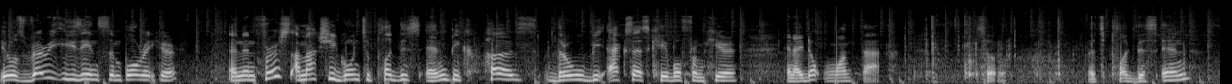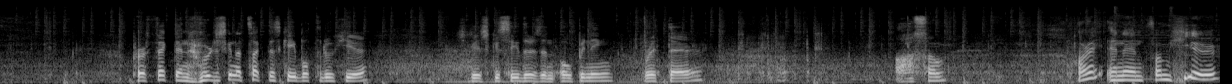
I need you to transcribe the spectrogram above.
it was very easy and simple right here. And then first, I'm actually going to plug this in because there will be excess cable from here and I don't want that. So let's plug this in. Perfect, and we're just gonna tuck this cable through here. So you guys can see there's an opening right there. Awesome. All right, and then from here,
